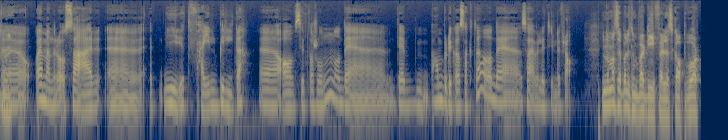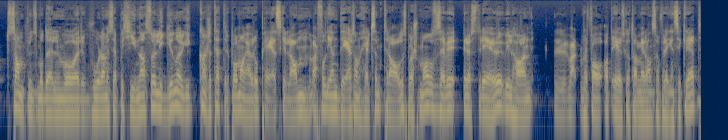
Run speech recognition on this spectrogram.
Uh, og jeg mener det også er, uh, et, gir et feil bilde av situasjonen. Og det, det, han burde ikke ha sagt det, og det sa jeg veldig tydelig fra om. Men når man ser på liksom verdifellesskapet vårt, samfunnsmodellen vår, hvordan vi ser på Kina, så ligger jo Norge kanskje tettere på mange europeiske land. I hvert fall i en del sånn helt sentrale spørsmål. Og så ser vi røster i EU vil ha en i hvert fall at EU skal ta mer ansvar for egen sikkerhet.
